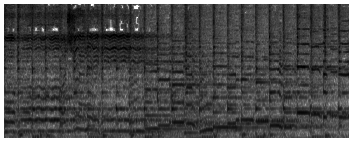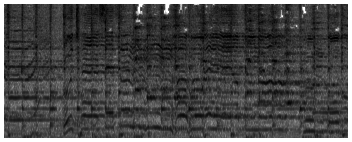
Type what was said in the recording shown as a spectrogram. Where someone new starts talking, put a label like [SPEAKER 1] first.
[SPEAKER 1] को होश नहीं। कुछ ऐसे तन्हा हुए अपना होश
